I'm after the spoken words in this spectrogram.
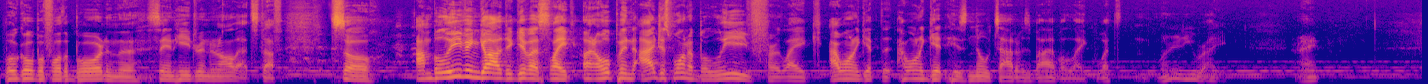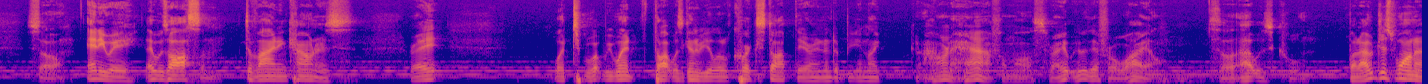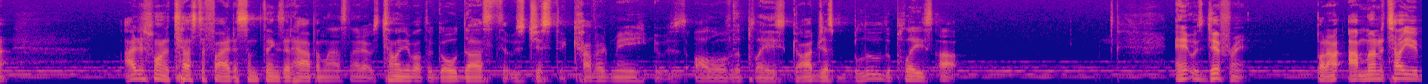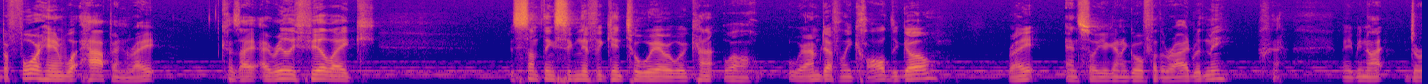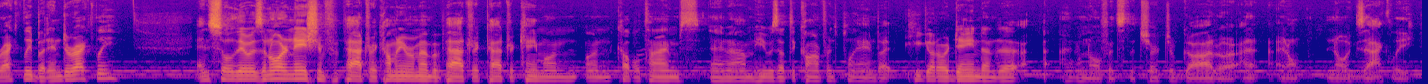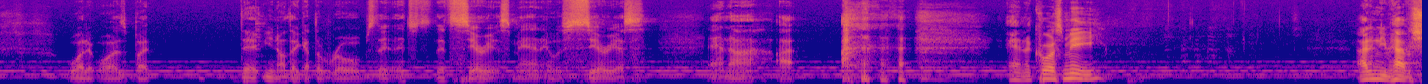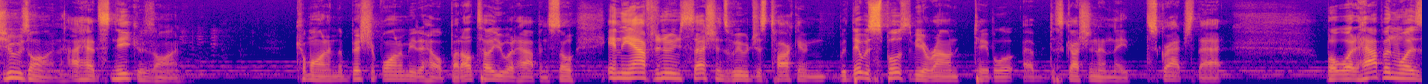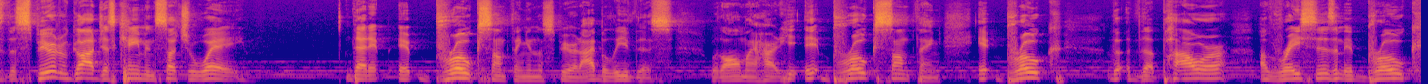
We'll go before the board and the Sanhedrin and all that stuff. So I'm believing God to give us like an open. I just want to believe for like I want to get the I want to get his notes out of his Bible. Like what what did he write? Right. So anyway, that was awesome. Divine encounters, right? What, what we went thought was going to be a little quick stop there ended up being like an hour and a half almost, right? We were there for a while. So that was cool. But I would just want to I just want to testify to some things that happened last night. I was telling you about the gold dust. It was just, it covered me. It was all over the place. God just blew the place up. and it was different. But I, I'm going to tell you beforehand what happened, right? Because I, I really feel like it's something significant to where we're kind well, where I'm definitely called to go, right? And so you're going to go for the ride with me. Maybe not directly, but indirectly. And so there was an ordination for Patrick. How many remember Patrick? Patrick came on, on a couple times, and um, he was at the conference plan, but he got ordained under, I don't know if it's the Church of God or I, I don't know exactly what it was, but they, you know, they got the robes. They, it's, it's serious, man. It was serious. And, uh, I, and of course, me, I didn't even have shoes on. I had sneakers on. Come on, and the bishop wanted me to help, but I'll tell you what happened. So, in the afternoon sessions, we were just talking. There was supposed to be a round table of discussion, and they scratched that. But what happened was the Spirit of God just came in such a way that it, it broke something in the Spirit. I believe this with all my heart. He, it broke something. It broke the, the power of racism, it broke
